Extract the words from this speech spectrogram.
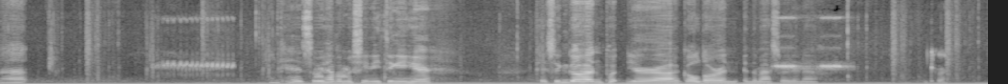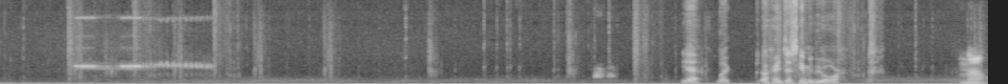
Uh. Okay, so we have a machiney thingy here. Okay, so you can go ahead and put your uh, gold ore in, in the macerator now. Okay. Yeah, like, okay, just give me the ore. No.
